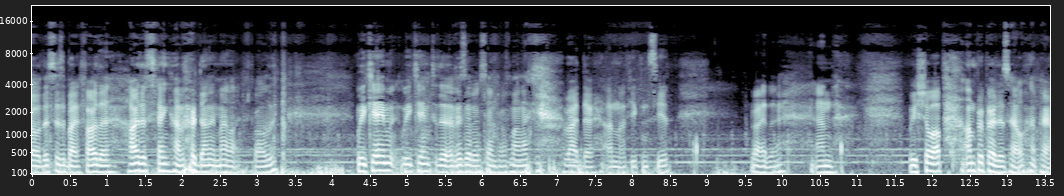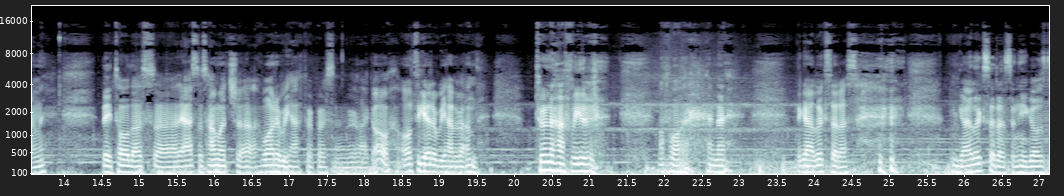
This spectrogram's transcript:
So this is by far the hardest thing I've ever done in my life, probably. We came we came to the visitor center of Mauna right there. I don't know if you can see it, right there. And we show up unprepared as hell. Apparently, they told us uh, they asked us how much uh, water we have per person, and we were like, oh, altogether we have around two and a half liters of water. And then the guy looks at us. the guy looks at us and he goes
